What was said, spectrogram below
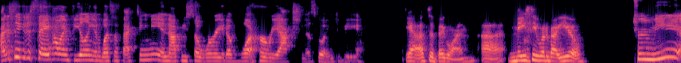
I just need to say how I'm feeling and what's affecting me and not be so worried of what her reaction is going to be. Yeah, that's a big one. Uh, Maci, what about you? For me,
